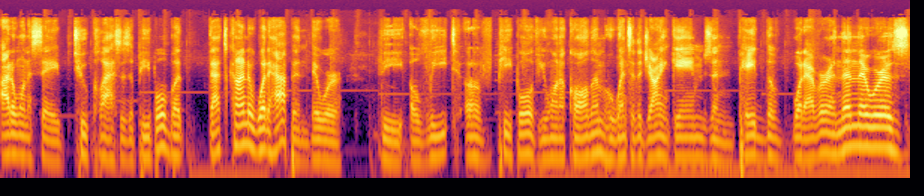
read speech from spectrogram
I don't want to say two classes of people, but that's kind of what happened. There were the elite of people, if you want to call them, who went to the giant games and paid the whatever. And then there was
